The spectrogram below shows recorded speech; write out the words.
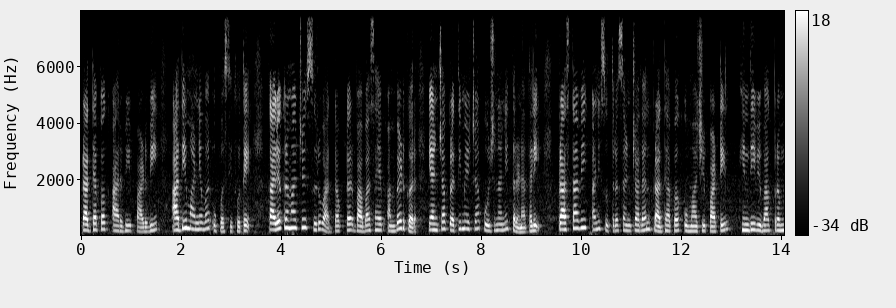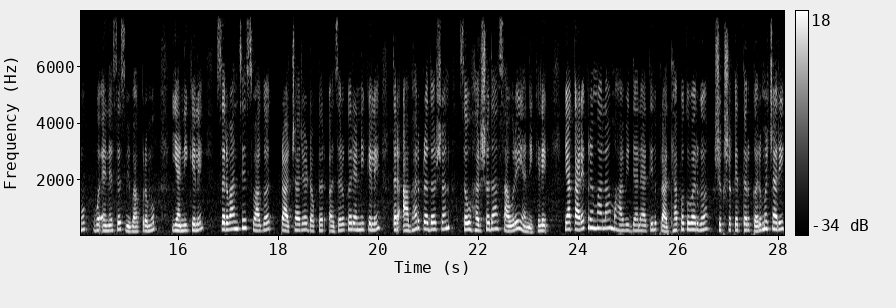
प्राध्यापक आर व्ही पाडवी आदी मान्यवर उपस्थित होते. कार्यक्रमाची सुरुवात डॉक्टर बाबासाहेब आंबेडकर यांच्या प्रतिमेच्या पूजनाने करण्यात आली. प्रास्ताविक आणि सूत्रसंचालन प्राध्यापक उमाजी पाटील हिंदी विभाग प्रमुख व एन एस एस विभाग प्रमुख यांनी केले. सर्वांचे स्वागत प्राचार्य डॉक्टर अजळकर यांनी केले. तर आभार प्रदर्शन सौ हर्षदा सावरे यांनी केले. या कार्यक्रमाला महाविद्यालयातील प्राध्यापक वर्ग शिक्षकेतर कर्मचारी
